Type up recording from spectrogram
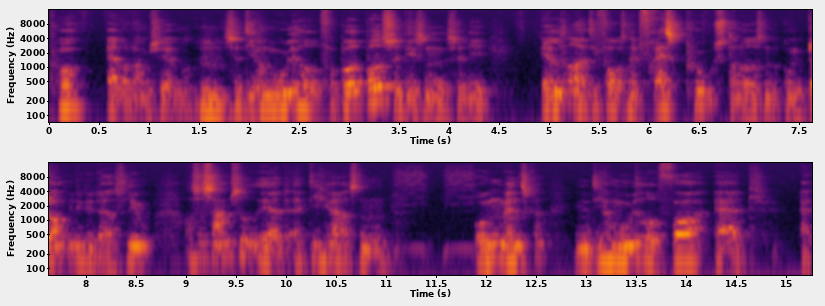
på alderdomshjemmet. Mm. Så de har mulighed for både, både så de, sådan, så de ældre de får sådan et frisk pust og noget sådan ungdomligt i deres liv, og så samtidig at, at de her sådan unge mennesker, jamen, de har mulighed for at, at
